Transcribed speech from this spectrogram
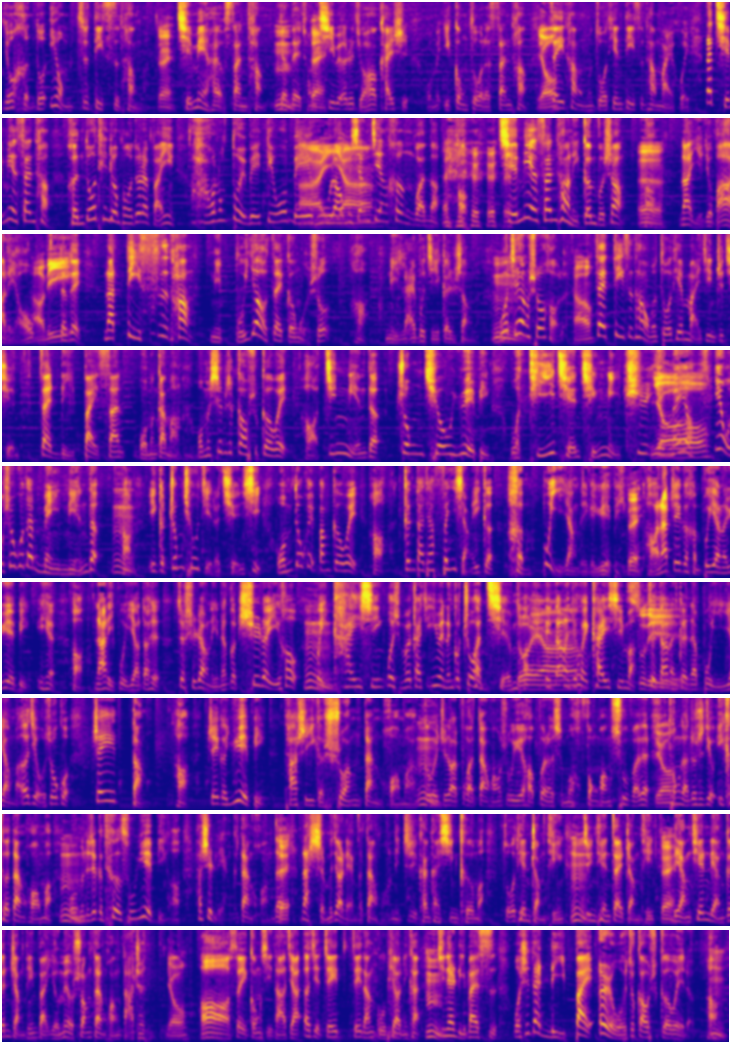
有很多，因为我们是第四趟嘛，对，前面还有三趟，嗯、对不对？从七月二十九号开始，我们一共做了三趟，这一趟我们昨天第四趟买回。那前面三趟，很多听众朋友都在反映啊，我弄对没丢，我没糊了，哎、我们相见恨晚了。好，前面三趟你跟不上，嗯，那也就罢了，好的，对不对？那第四趟你不要再跟我说，哈，你来不及跟上了。嗯、我这样说好了，好，在第四趟我们昨天买进之前，在礼拜三我们干嘛？我们是不是告诉各位，好，今年的中秋月饼我提前请你吃，有没有？因为我说过，在每年的啊、嗯、一个中秋节的前夕，我们都会帮各位好跟大家分享一个很不一样的一个月饼。对，好，那这个很不一样的月饼，因 为好哪里不一样？但是这是让你能够吃了以后会开心。嗯、为什么会开心？因为能够赚钱嘛。对呀、啊，你当然就会开心嘛。所以当然跟人家。不一样嘛，而且我说过，这一档哈，这个月饼它是一个双蛋黄嘛。嗯各位知道，不管蛋黄酥也好，不管什么凤凰酥，反正通常都是只有一颗蛋黄嘛。嗯我们的这个特殊月饼啊，它是两个蛋黄的。那什么叫两个蛋黄？你自己看看新科嘛，昨天涨停，嗯今天再涨停，两天两根涨停板，有没有双蛋黄打针？有哦，所以恭喜大家！而且这这一档股票，你看，嗯今天礼拜四，我是在礼拜二我就告诉各位了，好、嗯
